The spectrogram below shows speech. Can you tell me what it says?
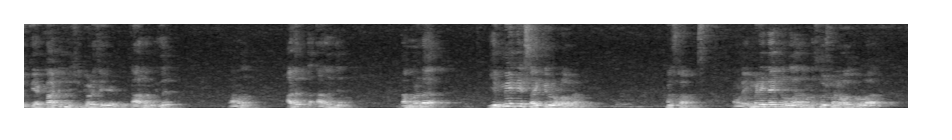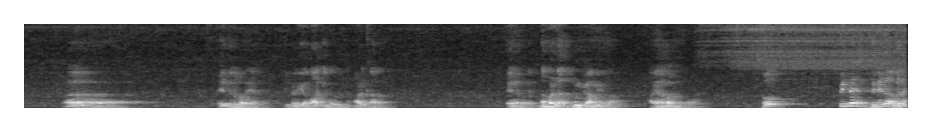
ശുദ്ധിയെക്കാട്ടിലും ശുദ്ധിയോടെ ചെയ്യേണ്ടത്. കാരണം ഇത് നമ്മൾ അടുത്ത് അറിഞ്ഞ് നമ്മളുടെ ഇമ്മീഡിയറ്റ് സൈക്കിളിലുള്ളവരാണ് മനസ്സിലാവും നമ്മുടെ ഇമ്മീഡിയറ്റ് ആയിട്ടുള്ള നമ്മുടെ സൂക്ഷ്മ ലോകത്തിലുള്ള എന്തിനു പറയാം? ഇപ്പം എനിക്ക് വാക്കിൽ തോന്നുന്ന ആൾക്കാരാണ് എങ്ങനെ പറയാം? നമ്മളുടെ മുൻഗാമികളാണ്. അങ്ങനെ പറഞ്ഞു പോകാം സോ പിന്നെ പിന്നീട് അവരെ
